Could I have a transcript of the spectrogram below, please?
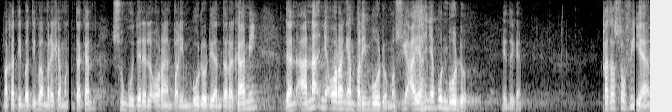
Maka tiba-tiba mereka mengatakan, sungguh dia adalah orang yang paling bodoh di antara kami. Dan anaknya orang yang paling bodoh. Maksudnya ayahnya pun bodoh. Gitu kan. Kata Sofia,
